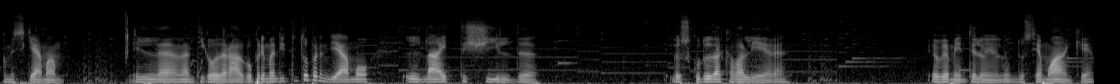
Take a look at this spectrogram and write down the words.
come si chiama? L'antico drago. Prima di tutto prendiamo il Night Shield, lo scudo da cavaliere. E ovviamente lo, lo indossiamo anche.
